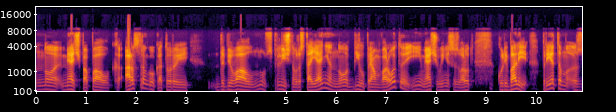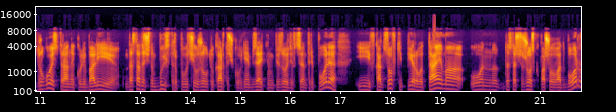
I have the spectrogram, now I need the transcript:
но мяч попал к Армстронгу, который добивал ну, с приличного расстояния, но бил прямо в ворота и мяч вынес из ворот Кулибали. При этом, э, с другой стороны, Кулибали достаточно быстро получил желтую карточку в необязательном эпизоде в центре поля. И в концовке первого тайма он достаточно жестко пошел в отбор.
